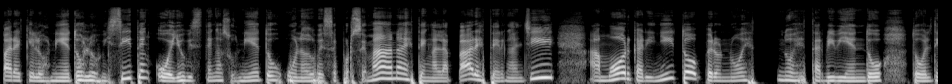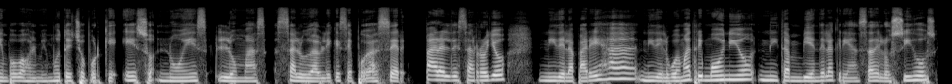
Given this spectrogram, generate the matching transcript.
para que los nietos los visiten o ellos visiten a sus nietos una o dos veces por semana, estén a la par, estén allí, amor, cariñito, pero no es no es estar viviendo todo el tiempo bajo el mismo techo porque eso no es lo más saludable que se puede hacer para el desarrollo ni de la pareja, ni del buen matrimonio, ni también de la crianza de los hijos.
